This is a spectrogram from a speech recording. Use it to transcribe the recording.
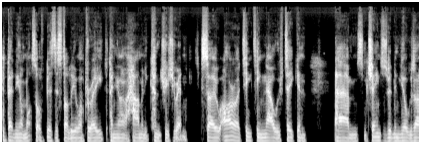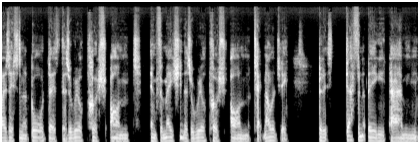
depending on what sort of business model you operate, depending on how many countries you're in. So our IT team now we've taken um, some changes within the organization the board. There's there's a real push on information. There's a real push on technology, but it's definitely um,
